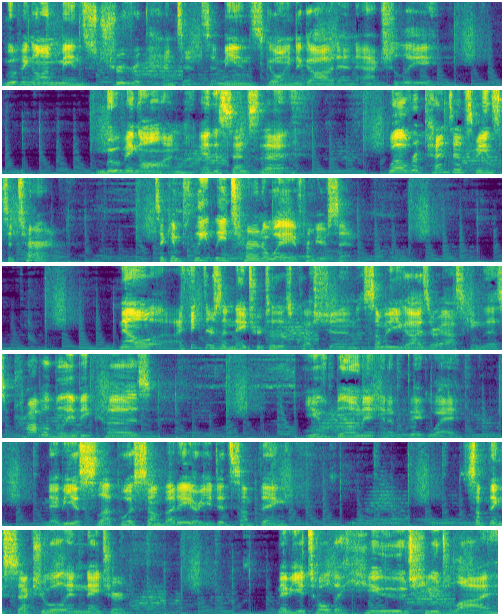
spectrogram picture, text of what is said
Moving on means true repentance. It means going to God and actually moving on in the sense that, well, repentance means to turn, to completely turn away from your sin. Now, I think there's a nature to this question. Some of you guys are asking this probably because you've blown it in a big way. Maybe you slept with somebody or you did something something sexual in nature. Maybe you told a huge, huge lie.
